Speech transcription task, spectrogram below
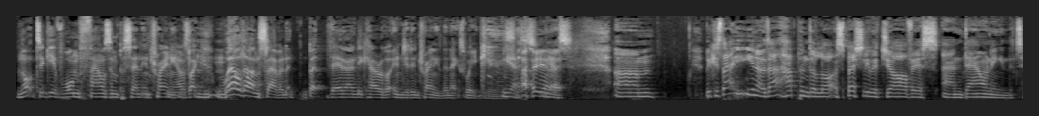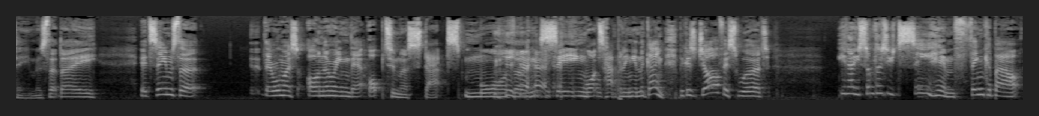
not to give one thousand percent in training." I was like, "Well done, Slaven." But then Andy Carroll got injured in training the next week. Yes, So, you yes. Um, because that you know that happened a lot, especially with Jarvis and Downing in the team, is that they. It seems that they're almost honouring their Optimus stats more than Yeah. seeing what's happening in the game. Because Jarvis would. You know, sometimes you'd see him think about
